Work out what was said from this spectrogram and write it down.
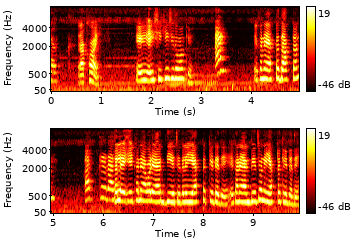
এক। এক হয়। এই এই শিখিয়েছি তোমাকে। এখানে একটা দাগ টান। তাহলে এখানে আবার এক দিয়েছে তাহলে এই একটা কেটে দে। এখানে এক দিয়েছে মানে এই একটা কেটে দে।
